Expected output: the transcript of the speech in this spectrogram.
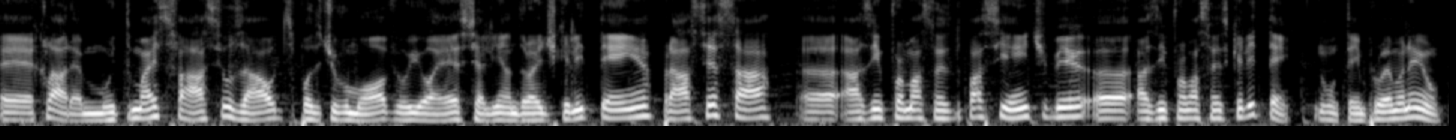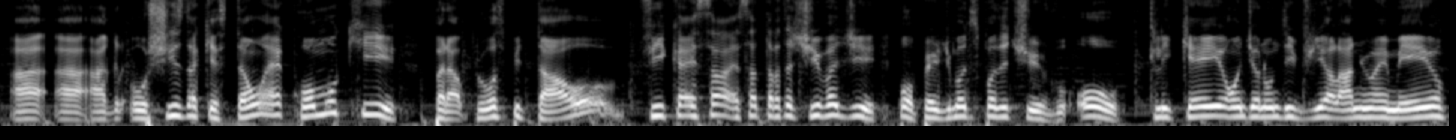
é claro, é muito mais fácil usar o dispositivo móvel, o iOS ali, Android que ele tenha, para acessar uh, as informações do paciente ver uh, as informações que ele tem. Não tem problema nenhum. A, a, a, o X da questão é como que para o hospital fica essa, essa tratativa de, pô, perdi meu dispositivo, ou cliquei onde eu não devia lá no e-mail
